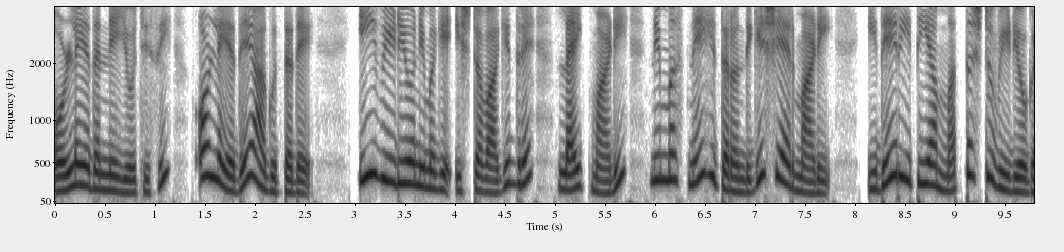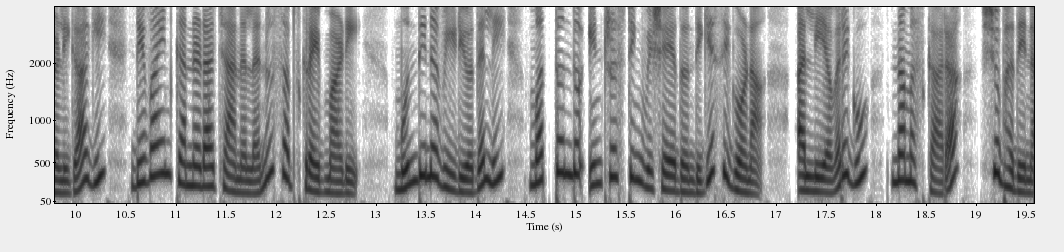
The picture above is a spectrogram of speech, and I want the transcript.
ಒಳ್ಳೆಯದನ್ನೇ ಯೋಚಿಸಿ, ಒಳ್ಳೆಯದೇ ಆಗುತ್ತದೆ. ಈ ವಿಡಿಯೋ ನಿಮಗೆ ಇಷ್ಟವಾಗಿದ್ರೆ ಲೈಕ್ ಮಾಡಿ, ನಿಮ್ಮ ಸ್ನೇಹಿತರೊಂದಿಗೆ ಶೇರ್ ಮಾಡಿ. ಇದೇ ರೀತಿಯ ಮತ್ತಷ್ಟು ವಿಡಿಯೋಗಳಿಗಾಗಿ ಡಿವೈನ್ ಕನ್ನಡ ಚಾನೆಲ್ ಅನ್ನು ಸಬ್ಸ್ಕ್ರೈಬ್ ಮಾಡಿ. ಮುಂದಿನ ವಿಡಿಯೋದಲ್ಲಿ ಮತ್ತೊಂದು ಇಂಟ್ರೆಸ್ಟಿಂಗ್ ವಿಷಯದೊಂದಿಗೆ ಸಿಗೋಣ. ಅಲ್ಲಿಯವರೆಗೂ ನಮಸ್ಕಾರ ಶುಭ ದಿನ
